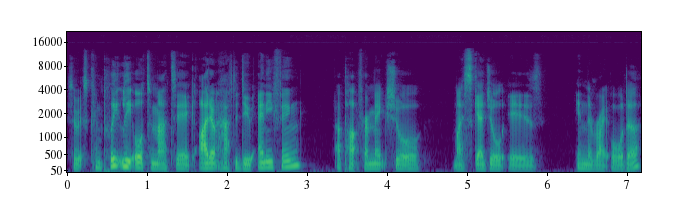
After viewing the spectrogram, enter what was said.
So it's completely automatic. I don't have to do anything apart from make sure my schedule is in the right order.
